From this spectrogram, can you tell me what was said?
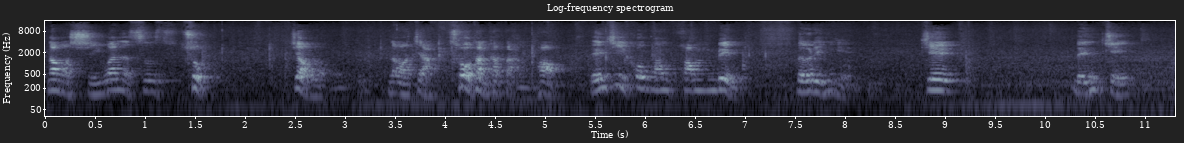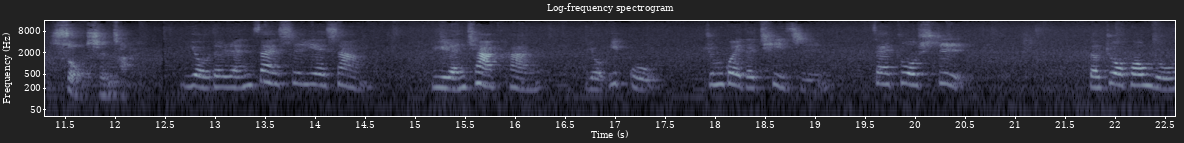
那么喜欢的吃醋较浓，那么加臭炭卡胆哈，人际沟通方面得灵眼，皆廉洁守贤才。有的人在事业上与人洽谈，有一股。尊贵的气质，在做事的作风如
